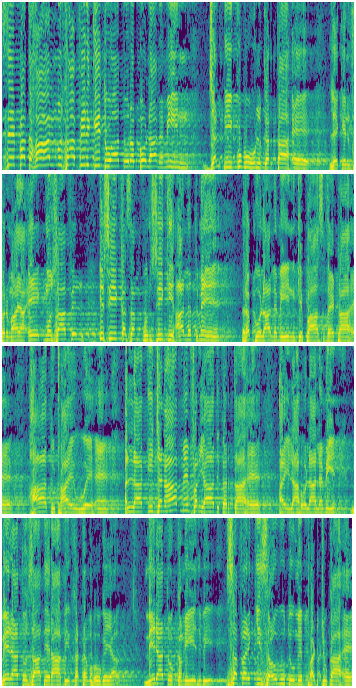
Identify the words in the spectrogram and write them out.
ایسے بدحال مسافر کی دعا تو رب العالمین جلدی قبول کرتا ہے۔ لیکن فرمایا، ایک مسافر اسی قسم پرسی کی حالت میں رب العالمین کے پاس بیٹھا ہے، ہاتھ اٹھائے ہوئے ہیں۔ اللہ کی جناب میں فریاد کرتا ہے الہ العالمین، میرا تو ذات راہ بھی ختم ہو گیا، میرا تو کمیز بھی سفر کی صعوبتوں میں پھٹ چکا ہے۔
